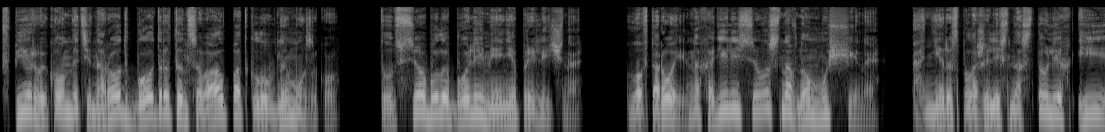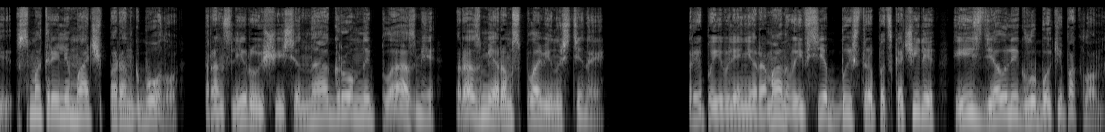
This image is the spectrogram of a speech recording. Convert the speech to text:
В первой комнате народ бодро танцевал под клубную музыку. Тут все было более-менее прилично. Во второй находились в основном мужчины. Они расположились на стульях и смотрели матч по рангболу, транслирующийся на огромной плазме размером с половину стены. При появлении Романовой все быстро подскочили и сделали глубокий поклон.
